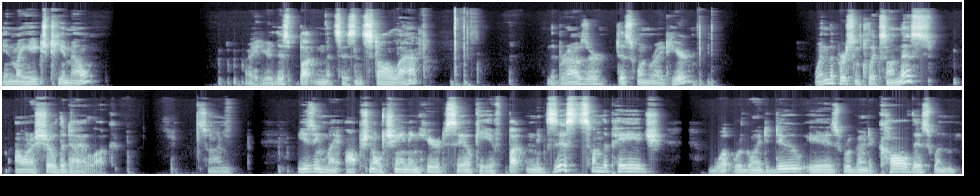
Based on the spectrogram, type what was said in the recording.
in my HTML. Right here, this button that says install app in the browser, this one right here. When the person clicks on this, I want to show the dialog. So I'm using my optional chaining here to say, okay, if button exists on the page, what we're going to do is we're going to call this when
